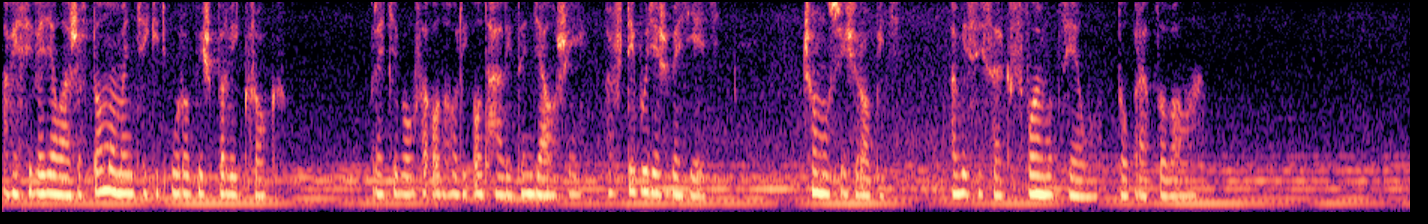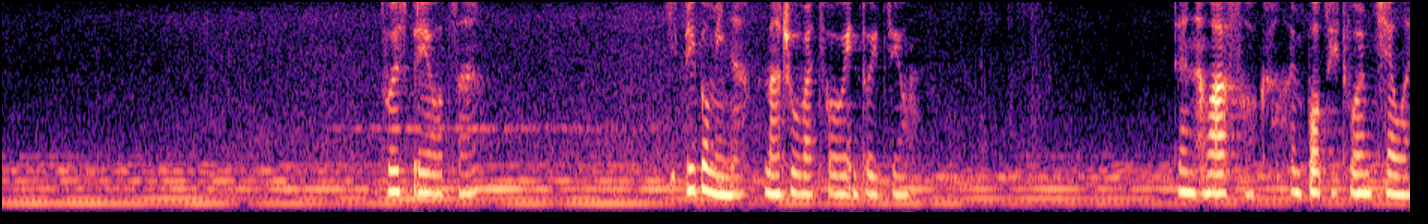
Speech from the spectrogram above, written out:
aby si vedela, že v tom momente, keď urobíš prvý krok, pre tebou sa odhalí, odhalí ten ďalší a vždy budeš vedieť, čo musíš robiť, aby si sa k svojmu cieľu dopracovala. Tvoj sprievodca ti pripomína načúvať svoju intuíciu. Ten hlások, ten pocit v tvojom tele,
